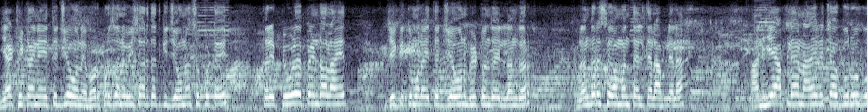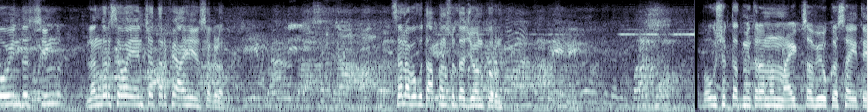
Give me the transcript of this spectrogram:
या ठिकाणी इथं जेवण आहे. भरपूर जण विचारतात की जेवणाचं कुठे आहे? तर हे पिवळे पेंडॉल आहेत. जे की तुम्हाला इथं जेवण भेटून जाईल लंगर. लंगर सेवा म्हणता येईल त्याला आपल्याला. आणि हे आपल्या नांदेडच्या गुरु गोविंद सिंग लंगर सेवा यांच्यातर्फे आहे हे सगळं. चला बघूत आपण सुद्धा जेवण करून. बघू शकतात मित्रांनो नाईटचा व्ह्यू कसा आहे इथे.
